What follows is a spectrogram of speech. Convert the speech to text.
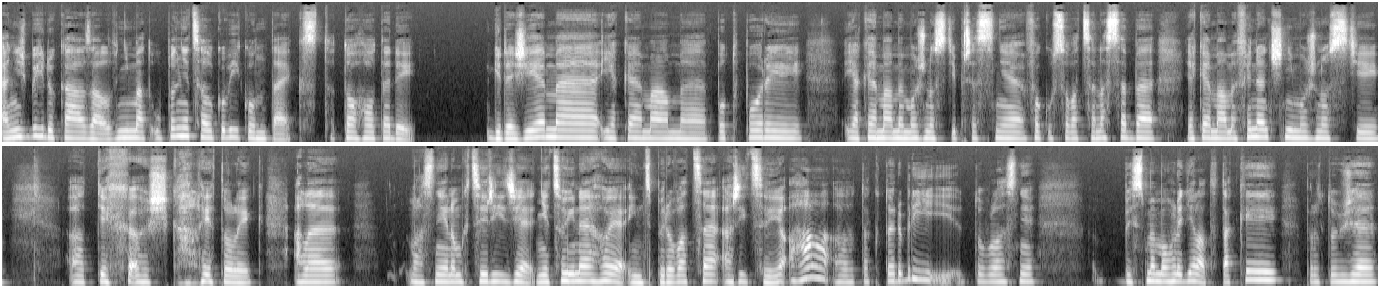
aniž bych dokázal vnímat úplně celkový kontext toho tedy, kde žijeme, jaké máme podpory, jaké máme možnosti přesně fokusovat se na sebe, jaké máme finanční možnosti, těch eh, škál je tolik, ale vlastně jenom chci říct, že něco jiného je inspirovat se a říct si, jo, aha, tak to je dobrý, to vlastně bychom mohli dělat taky, protože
